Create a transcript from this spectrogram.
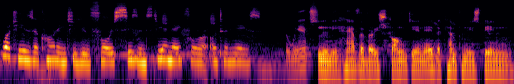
What is, according to you, Four Seasons DNA for hoteliers? We absolutely have a very strong DNA. The company's been,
